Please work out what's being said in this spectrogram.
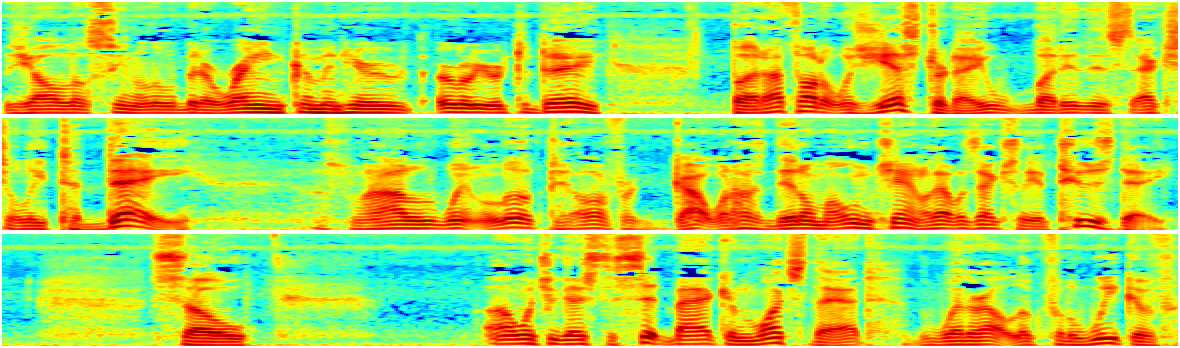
y'all have seen a little bit of rain coming here earlier today, but I thought it was yesterday, but it is actually today. That's when I went and looked. Oh, I forgot what I did on my own channel. That was actually a Tuesday. So I want you guys to sit back and watch that, the weather outlook for the week of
